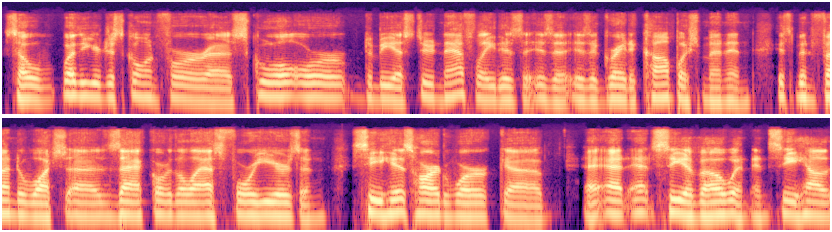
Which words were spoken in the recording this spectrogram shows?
So whether you're just going for a school or to be a student athlete is is a is a great accomplishment, and it's been fun to watch uh, Zach over the last four years and see his hard work. Uh, at, at C of O and, and see how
